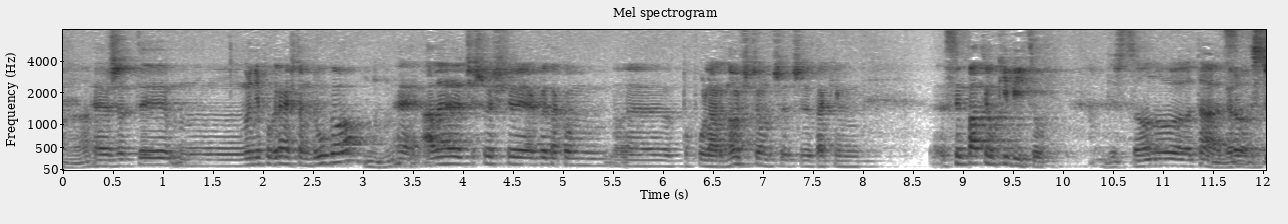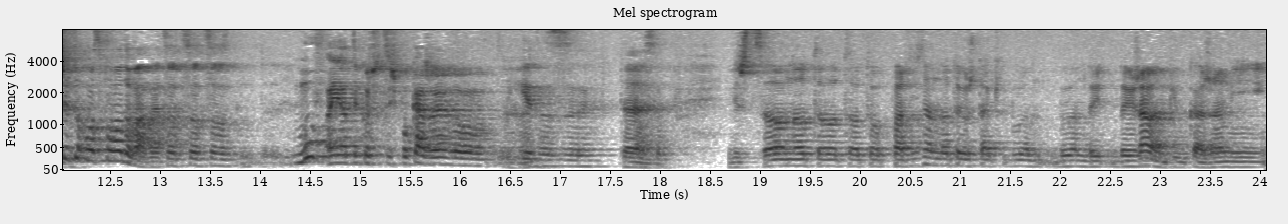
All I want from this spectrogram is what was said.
Aha. e, że ty mm, no nie pograłeś tam długo, Mhm. ale cieszyłeś się jakby taką popularnością, czy, czy takim sympatią kibiców. Wiesz co, no tak, ro, Z czym to było spowodowane? Co, co, co... Mów, a ja tylko Ci coś pokażę, bo jeden z Tak. osób... Wiesz co, no to, to, to Partizan, no to już taki byłem, byłem doj- dojrzałym piłkarzem i,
